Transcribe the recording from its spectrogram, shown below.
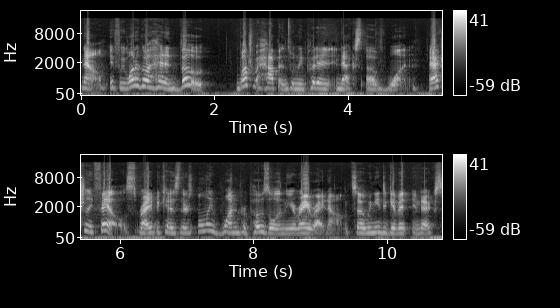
Now, if we want to go ahead and vote, watch what happens when we put in an index of 1. It actually fails, right? Because there's only one proposal in the array right now, so we need to give it index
